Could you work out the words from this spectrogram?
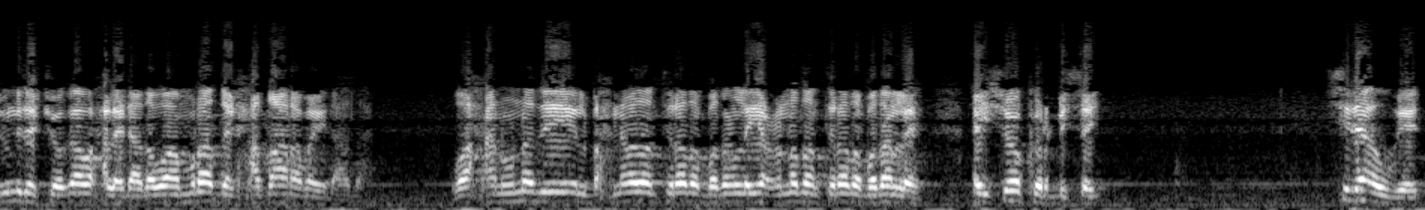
dunida joogaa waxaa la yidhahdaa waa amraad alxadaara bay yidhahdaa waa xanuunadii ilbaxnimadan tirada badan leh iyo cunnadan tirada badan leh ay soo kordhisay sidaa awgeed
